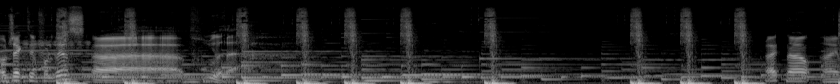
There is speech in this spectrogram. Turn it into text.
Objective for this? Uh, right now, I'm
